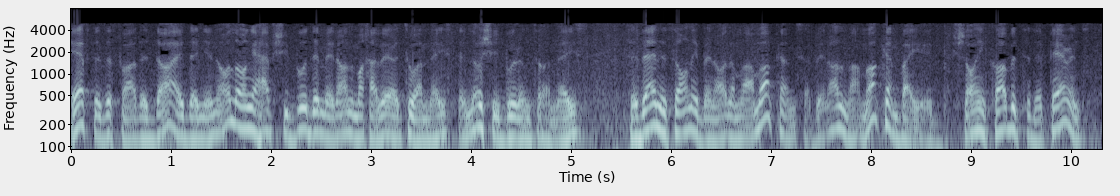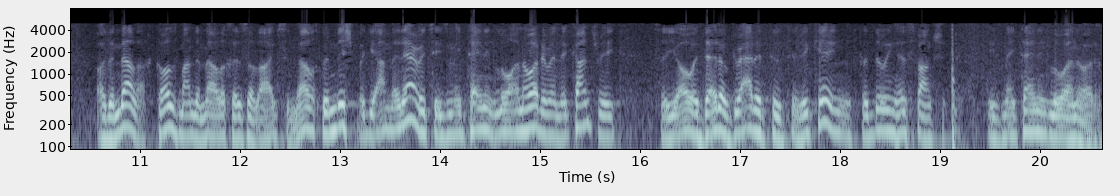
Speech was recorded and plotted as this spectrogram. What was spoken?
After the father died, then you no longer have Shibudim Eron Machaver to a mace, there's no Shibudim to a mace. So then it's only Ben Adam Lamakam. So Ben Adam Lamakam by showing Kabbat to the parents or the Melech. Kozman the Melech is alive. So Melech ben Mishpat Eretz, he's maintaining law and order in the country. So you owe a debt of gratitude to the king for doing his function. He's maintaining law and order.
